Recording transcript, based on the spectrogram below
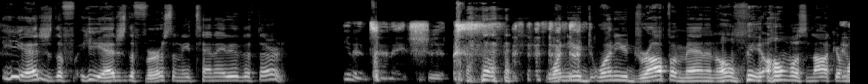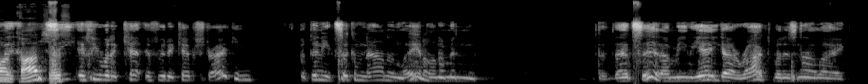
he edged the he edged the first and he 10 8 the third. He didn't 10 8 shit. when you when you drop a man and only almost knock him and unconscious. See, if he would have kept if we'd have kept striking, but then he took him down and laid on him, and th- that's it. I mean, yeah, he got rocked, but it's not like.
